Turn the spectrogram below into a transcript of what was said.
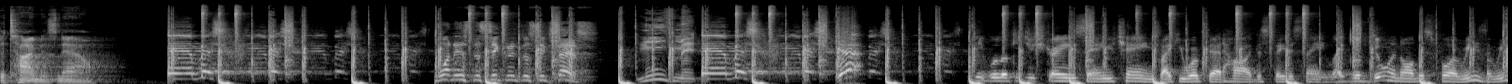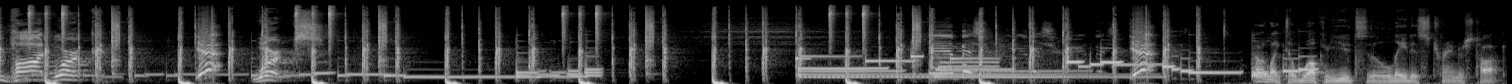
The time is now. What is the secret to success? Movement. Yeah. People look at you strange saying you changed, like you work that hard to stay the same. Like you're doing all this for a reason. reason. Hard work Yeah. works. Like to welcome you to the latest Trainers Talk.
